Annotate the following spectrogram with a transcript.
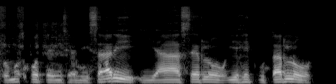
podemos potencializar y, ya hacerlo y ejecutarlo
